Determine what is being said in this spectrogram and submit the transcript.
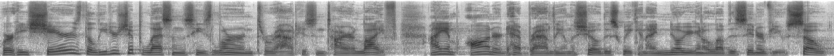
where he shares the leadership lessons he's learned throughout his entire life. I am honored to have Bradley on the show this week, and I know you're going to love this interview. So,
